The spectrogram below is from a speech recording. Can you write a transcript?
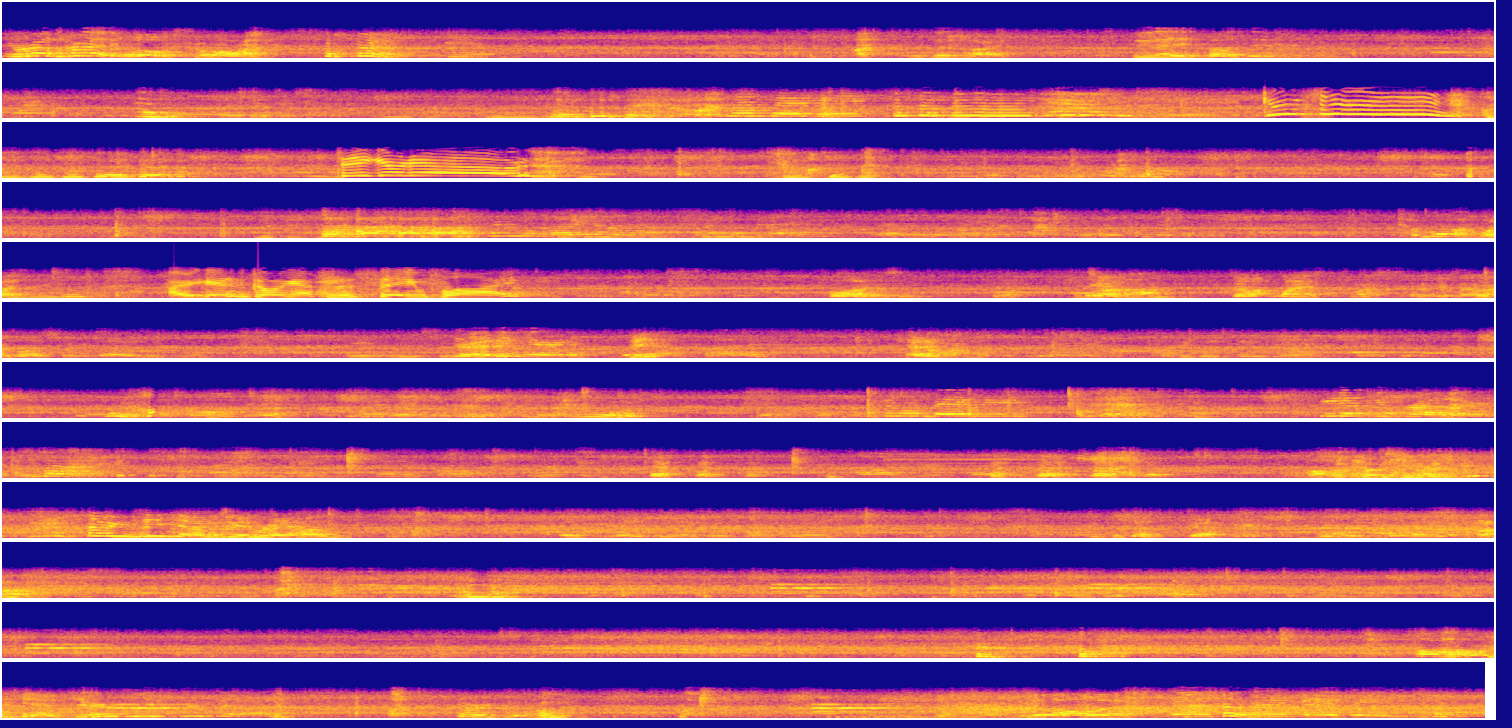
Your round's ready. Whoa, come on. This is hard. Do that, he's buzzing. Ooh. Come on, baby. Gucci! Take her down! Turn the light on by the bed. That's the way. If it's gonna go with Come on, why is he moving? Are you guys going after the same fly? Hold on, listen. Come on. There, Mom. No, my, my, okay, my arm's this way. You ready? Here it is. See? outside. Okay. Ooh. Come on, baby. Beat up your brother. Come on. oh, that Oh, okay. I can see down between rounds. Man. Oh man, Jeremy, you did that. There we go. No way. baby.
